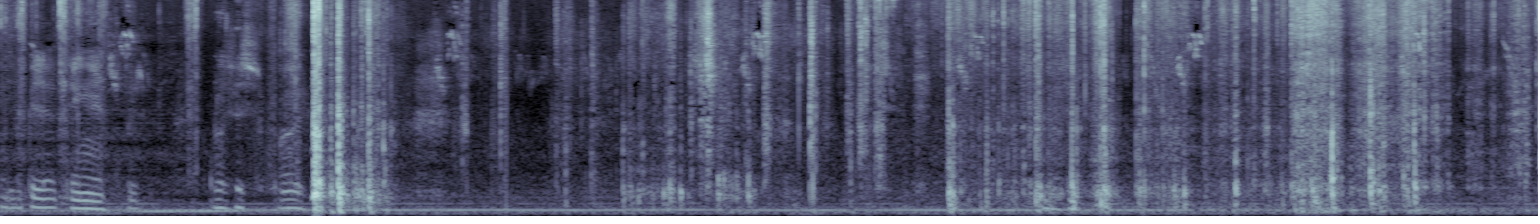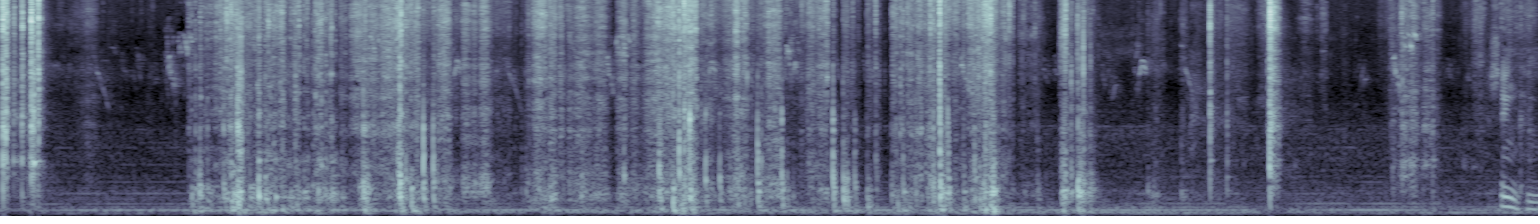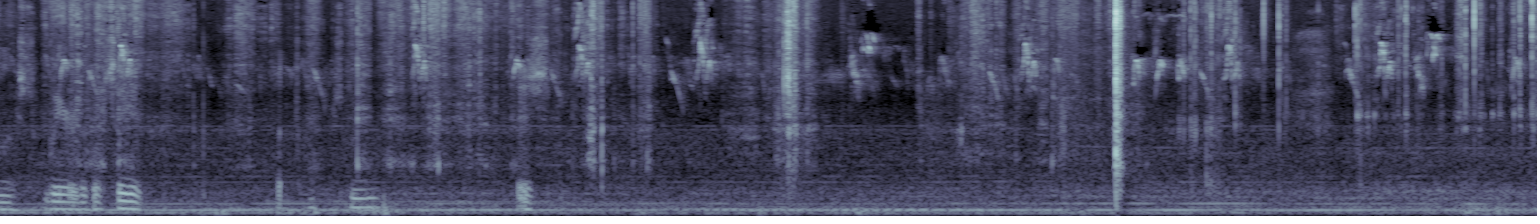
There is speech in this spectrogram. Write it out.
Look at that thing. It says, what is of looks weird. Let's see it. Man. This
